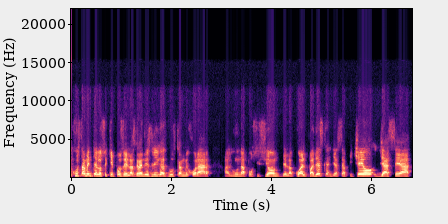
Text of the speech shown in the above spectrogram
justamente los equipos de las grandes ligas buscan mejorar alguna posición de la cual padezcan, ya sea picheo, ya sea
